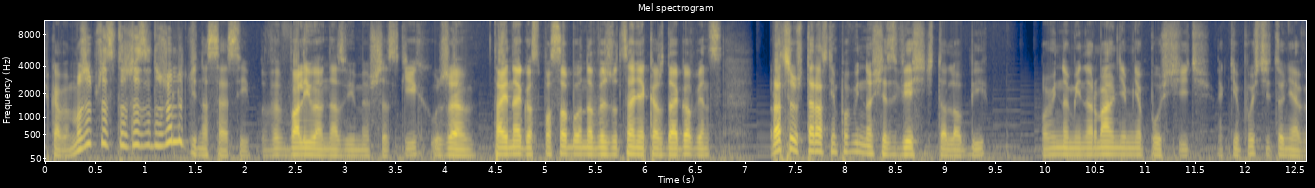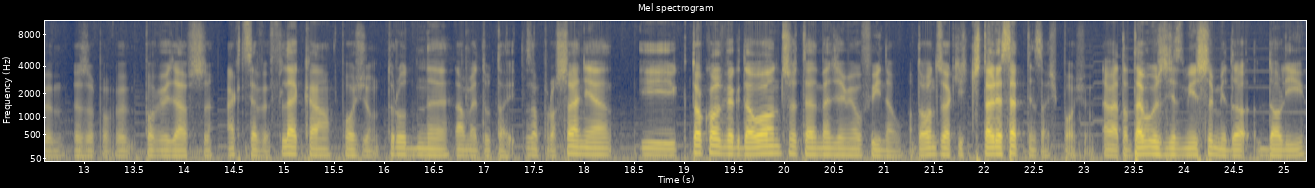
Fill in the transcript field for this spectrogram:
Ciekawe, może przez to, że za dużo ludzi na sesji. Wywaliłem, nazwijmy wszystkich. Użyłem tajnego sposobu na wyrzucenie każdego, więc raczej już teraz nie powinno się zwiesić to lobby. Powinno mi normalnie mnie puścić. Jak nie puści, to nie wiem, szczerze powie powiedziawszy. Akcja wyfleka, poziom trudny. Damy tutaj zaproszenie. I ktokolwiek dołączy, ten będzie miał finał. Dołączy jakiś 400 zaś poziom. Dobra, to temu już nie zmniejszymy do, doli.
